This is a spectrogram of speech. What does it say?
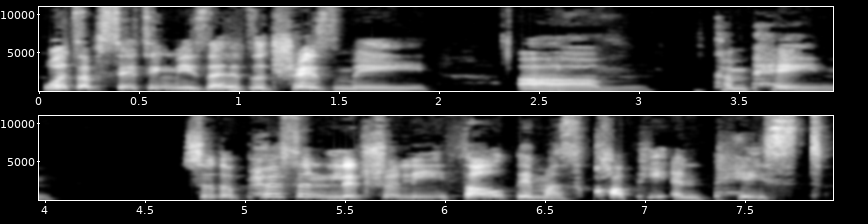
what's upsetting me is that it's a Tresemme um campaign. So the person literally felt they must copy and paste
